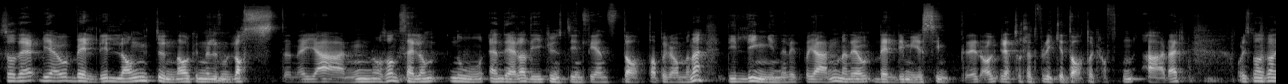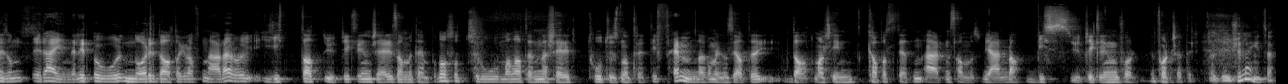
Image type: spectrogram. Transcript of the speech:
Så det, Vi er jo veldig langt unna å kunne liksom laste ned hjernen, og sånt, selv om no, en del av de kunstig intelligens-dataprogrammene de ligner litt på hjernen, men det er jo veldig mye simplere i dag, rett og slett fordi ikke datakraften er der. Og Hvis man kan liksom regne litt på hvor, når datakraften er der, og gitt at utviklingen skjer i samme tempo nå, så tror man at den skjer i 2035. Da kan man liksom si at datamaskinkapasiteten er den samme som hjernen, da, hvis utviklingen fortsetter. Det er jo ikke lenge til.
